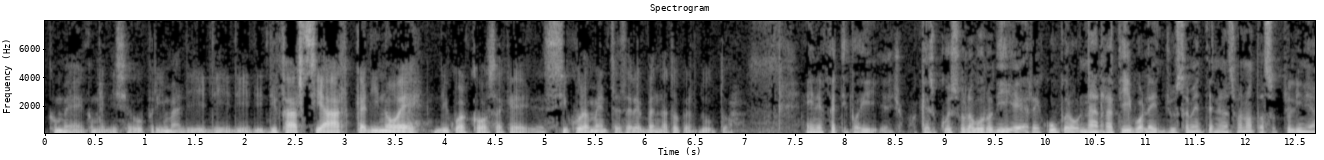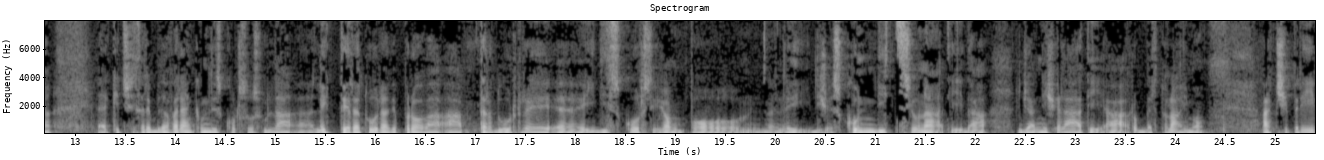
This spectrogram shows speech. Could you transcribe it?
come, come dicevo prima, di, di, di, di farsi arca di Noè, di qualcosa che sicuramente sarebbe andato perduto. E in effetti poi diciamo, anche su questo lavoro di eh, recupero narrativo, lei giustamente nella sua nota sottolinea eh, che ci sarebbe da fare anche un discorso sulla eh, letteratura che prova a tradurre eh, i discorsi diciamo, un po' lei dice, scondizionati da Gianni Celati a Roberto Laimo a Cipri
